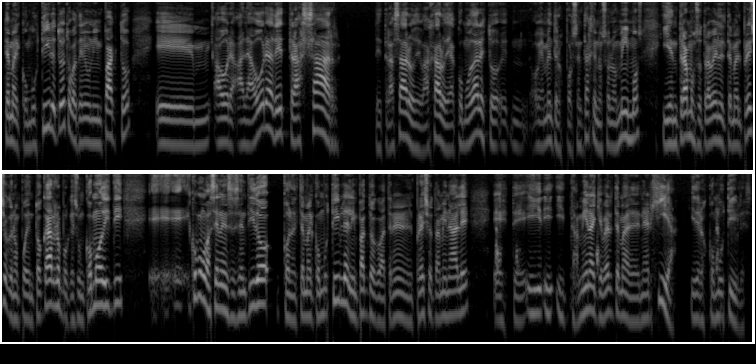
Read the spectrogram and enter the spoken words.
tema del combustible, todo esto va a tener un impacto. Eh, ahora, a la hora de trazar de trazar o de bajar o de acomodar esto, eh, obviamente los porcentajes no son los mismos y entramos otra vez en el tema del precio, que no pueden tocarlo porque es un commodity. Eh, eh, ¿Cómo va a ser en ese sentido con el tema del combustible, el impacto que va a tener en el precio también, Ale? Este, y también hay que ver el tema de la energía y de los combustibles.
